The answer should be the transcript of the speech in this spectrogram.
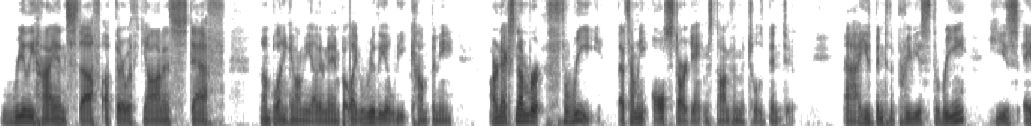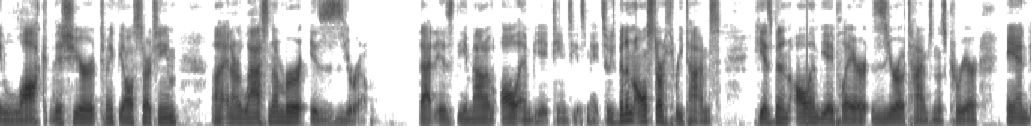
really high end stuff up there with Giannis, Steph. I'm blanking on the other name, but like really elite company. Our next number, three. That's how many All Star games Donovan Mitchell has been to. Uh, he's been to the previous three. He's a lock this year to make the All Star team. Uh, and our last number is zero. That is the amount of all NBA teams he has made. So he's been an All Star three times. He has been an All NBA player zero times in his career. And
